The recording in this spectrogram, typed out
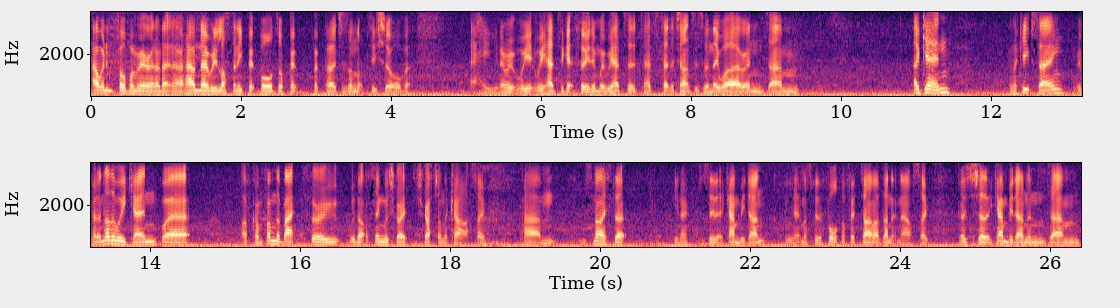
how I didn't fold my mirror, and I don't know how nobody lost any pit boards or pit, pit perches. I'm not too sure, but hey, you know, we, we had to get through, didn't we? We had to had to take the chances when they were, and um, again, as I keep saying, we've had another weekend where I've come from the back through with not a single scratch on the car. So um, it's nice that you know to see that it can be done. You know, it must be the fourth or fifth time I've done it now. So it goes to show that it can be done, and um,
